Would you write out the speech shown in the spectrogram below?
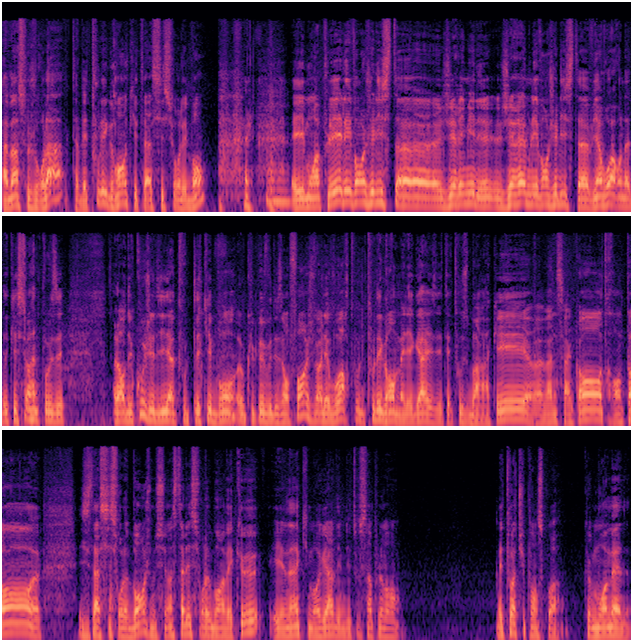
Ah ben, ce jour-là, tu avais tous les grands qui étaient assis sur les bancs et ils m'ont appelé l'évangéliste euh, Jérémy, Jérém l'évangéliste, euh, viens voir, on a des questions à te poser. Alors du coup, j'ai dit à toute l'équipe, bon, occupez-vous des enfants, je vais aller voir tous- tous les grands. Mais les gars, ils étaient tous baraqués, euh, 25 ans, 30 ans, euh, ils étaient assis sur le banc, je me suis installé sur le banc avec eux, et il y en a un qui me regarde et me dit tout simplement, mais toi, tu penses quoi? Que Mohamed,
